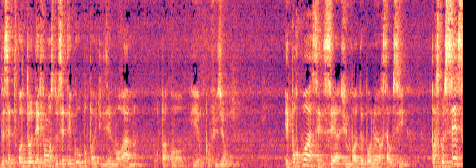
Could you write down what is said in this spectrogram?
de, cette autodéfense, de cet ego, pour pas utiliser le mot âme, pour pas qu'il y ait une confusion. Et pourquoi c'est une voie de bonheur, ça aussi? Parce que c'est ce,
